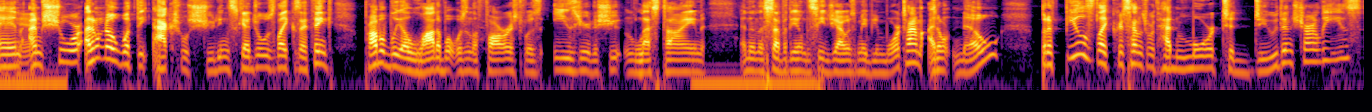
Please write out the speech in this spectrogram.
And I'm sure I don't know what the actual shooting schedule was like because I think probably a lot of what was in the forest was easier to shoot in less time, and then the stuff at the end of the CGI was maybe more time. I don't know, but it feels like Chris Hemsworth had more to do than Charlize.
